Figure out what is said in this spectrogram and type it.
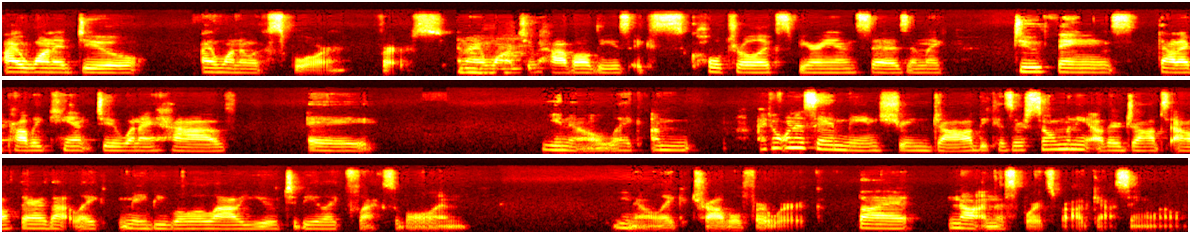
i want to do i want to explore first. And i want mm-hmm. to have all these ex- cultural experiences and like do things that I probably can't do when I have a, you know, like um, I don't want to say a mainstream job because there's so many other jobs out there that like maybe will allow you to be like flexible and, you know, like travel for work, but not in the sports broadcasting world.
